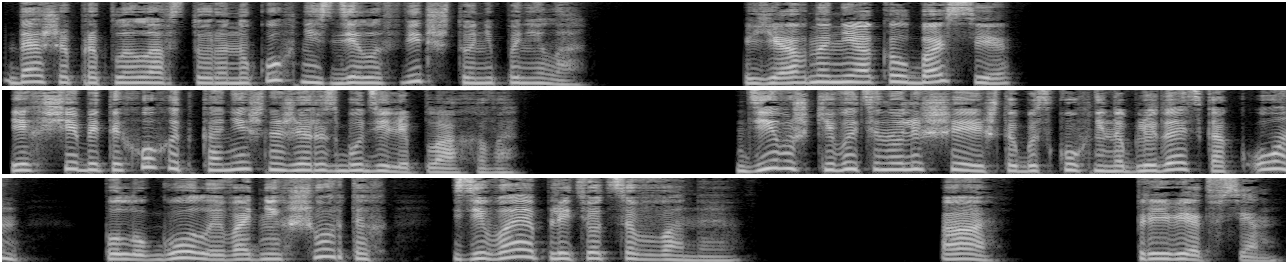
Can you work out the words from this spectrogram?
Даша проплыла в сторону кухни, сделав вид, что не поняла. «Явно не о колбасе». Их щебет и хохот, конечно же, разбудили Плахова. Девушки вытянули шеи, чтобы с кухни наблюдать, как он, полуголый в одних шортах, зевая, плетется в ванную. «А, привет всем!»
